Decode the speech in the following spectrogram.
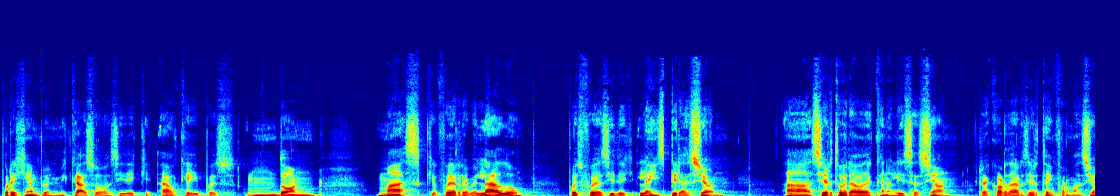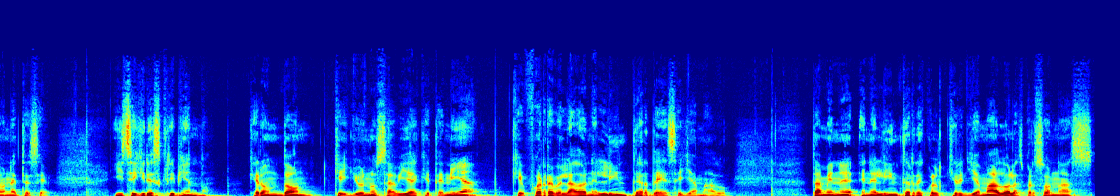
Por ejemplo, en mi caso, así de que, ah, ok, pues un don más que fue revelado, pues fue así de la inspiración, a cierto grado de canalización, recordar cierta información, etc. Y seguir escribiendo, que era un don que yo no sabía que tenía, que fue revelado en el inter de ese llamado. También e, en el inter de cualquier llamado, las personas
